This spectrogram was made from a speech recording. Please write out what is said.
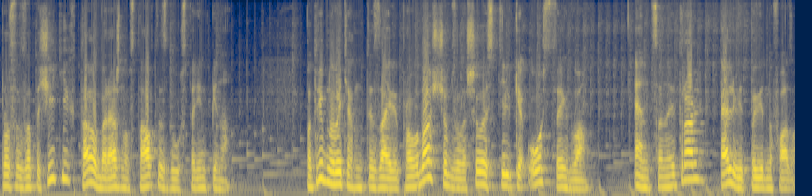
Просто заточіть їх та обережно вставте з двох сторін піна. Потрібно витягнути зайві провода, щоб залишилось тільки ось цих два. N це нейтраль, L відповідно фаза.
